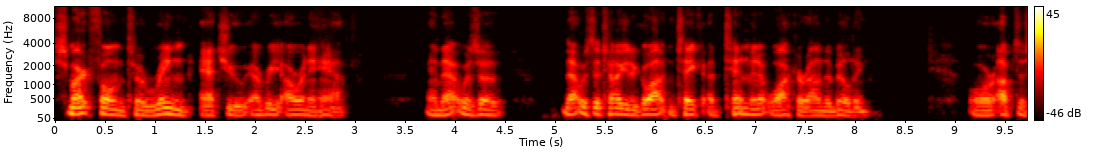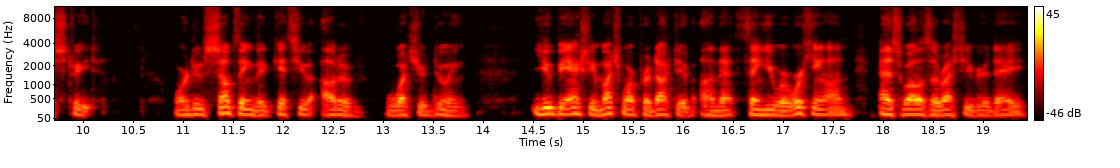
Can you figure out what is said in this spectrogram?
smartphone to ring at you every hour and a half, and that was a that was to tell you to go out and take a 10 minute walk around the building or up the street or do something that gets you out of what you're doing you'd be actually much more productive on that thing you were working on as well as the rest of your day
